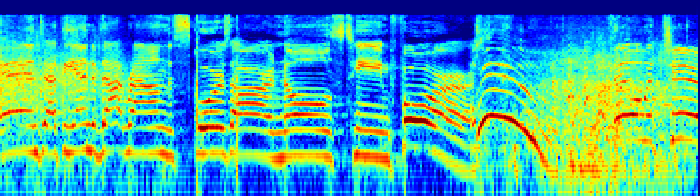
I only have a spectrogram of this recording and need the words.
And at the end of that round, the scores are Noel's team four. Woo! Phil with two.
